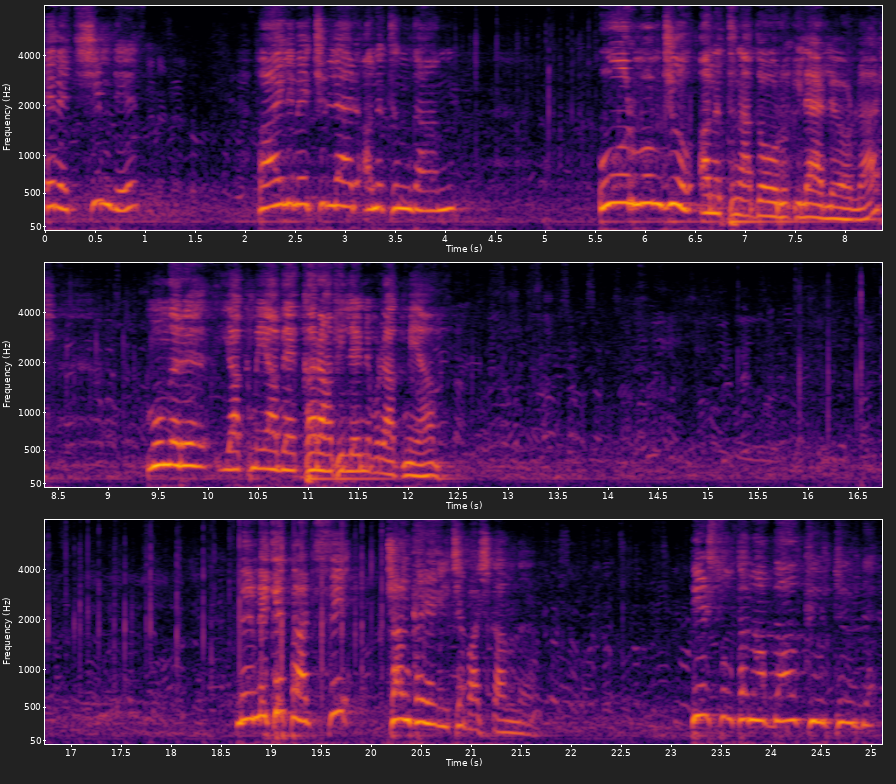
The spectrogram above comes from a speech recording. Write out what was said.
Evet şimdi Faili Meçhuller anıtından Uğur Mumcu anıtına doğru ilerliyorlar. Mumları yakmaya ve karanfillerini bırakmaya. Memleket Partisi Çankaya İlçe Başkanlığı. Bir Sultan Abdal Kültür'de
